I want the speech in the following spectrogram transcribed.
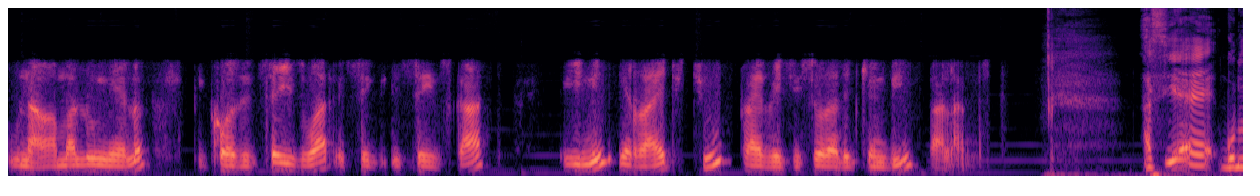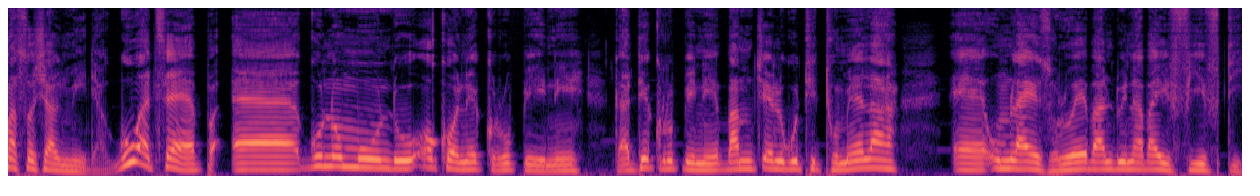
unawo amalungelo because it says what? It, sa- it safeguard ini i-right to privacy so that it can be balanced asiye kuma-social media ku-whatsapp eh kunomuntu okhona egrubhini kade egrubhini bamtshela ukuthi thumela eh umlayezo lo ebantwini abayi-50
